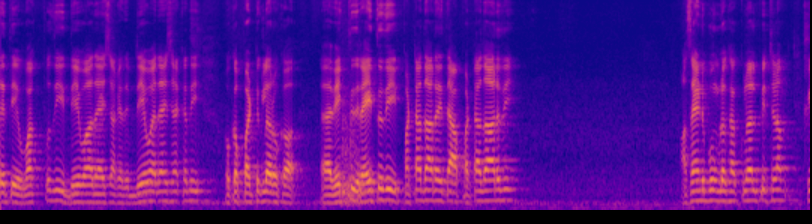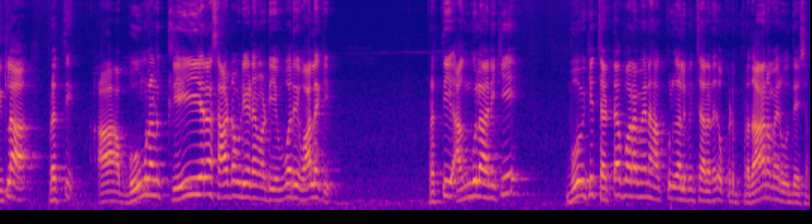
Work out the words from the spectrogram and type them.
అయితే వక్ఫ్ది దేవాదాయ శాఖ అయితే. దేవాదాయ శాఖది ఒక పర్టికులర్ ఒక వ్యక్తిది రైతుది పట్టాదారు అయితే ఆ పట్టాదారుది. అసైన్ భూములకు హక్కులు కల్పించడం. ఇట్లా ప్రతి ఆ భూములను క్లియర్గా సార్ట్అవుట్ చేయడం అంటే ఎవరి వాళ్ళకి. ప్రతి అంగుళానికి భూమికి చట్టపరమైన హక్కులు కల్పించాలనేది ఒకటి ప్రధానమైన ఉద్దేశం.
